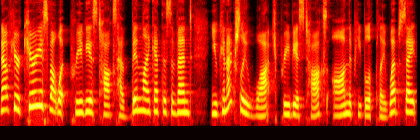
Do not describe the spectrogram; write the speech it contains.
Now, if you're curious about what previous talks have been like at this event, you can actually watch previous talks on the People of Play website.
